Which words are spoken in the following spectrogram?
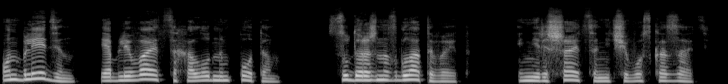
Он бледен и обливается холодным потом, судорожно сглатывает и не решается ничего сказать.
